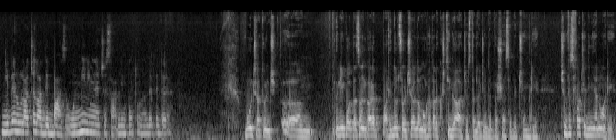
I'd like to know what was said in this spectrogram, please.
nivelul acela de bază, un minim necesar din punctul meu de vedere. Bun, și atunci, um, în ipoteza în care Partidul Social Democrat ar câștiga aceste legi de pe 6 decembrie, ce veți face din ianuarie?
